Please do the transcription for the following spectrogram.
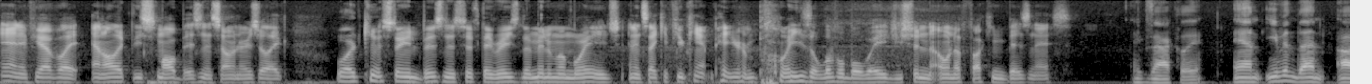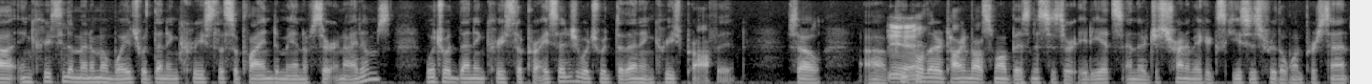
And if you have like, and all like these small business owners are like, well, I can't stay in business if they raise the minimum wage. And it's like, if you can't pay your employees a livable wage, you shouldn't own a fucking business. Exactly. And even then, uh, increasing the minimum wage would then increase the supply and demand of certain items, which would then increase the priceage, which would then increase profit. So, uh, Yeah. people that are talking about small businesses are idiots, and they're just trying to make excuses for the one percent.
